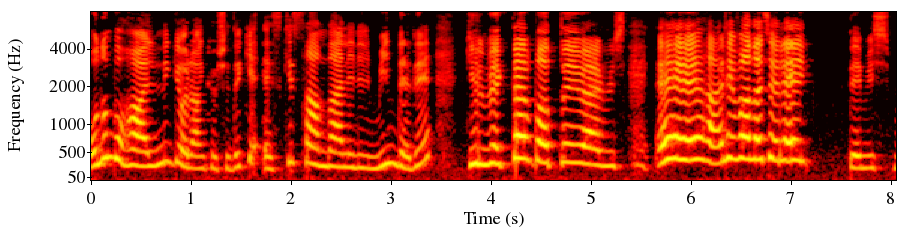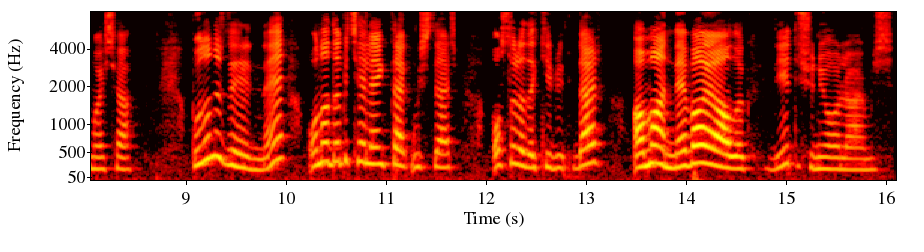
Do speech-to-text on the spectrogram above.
Onun bu halini gören köşedeki eski sandalyenin minderi gülmekten patlayıvermiş. Ee hani bana çelenk demiş Maşa. Bunun üzerine ona da bir çelenk takmışlar. O sırada kibritler aman ne bayağılık diye düşünüyorlarmış.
